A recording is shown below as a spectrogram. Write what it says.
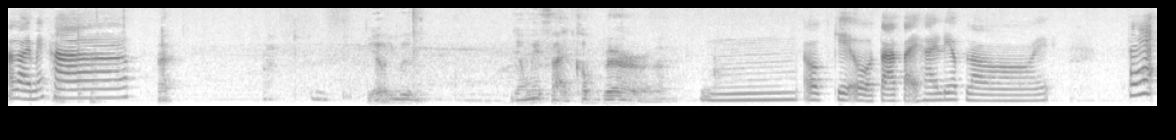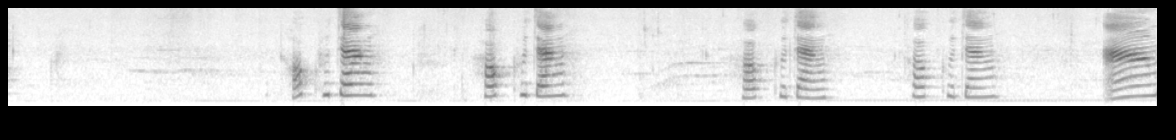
อร่อยไหมครับไปเดี๋ยวอีกบึ้งยังไม่ใส่คอเบอร์อืมโอเคโอตาใส่ให้เรียบร้อยแปะฮกคุจัง ฮกคุจังฮกคุจังฮกคุจังอ้าม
